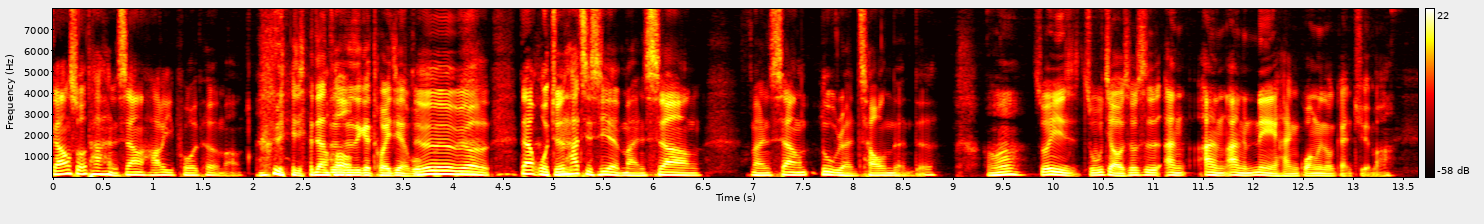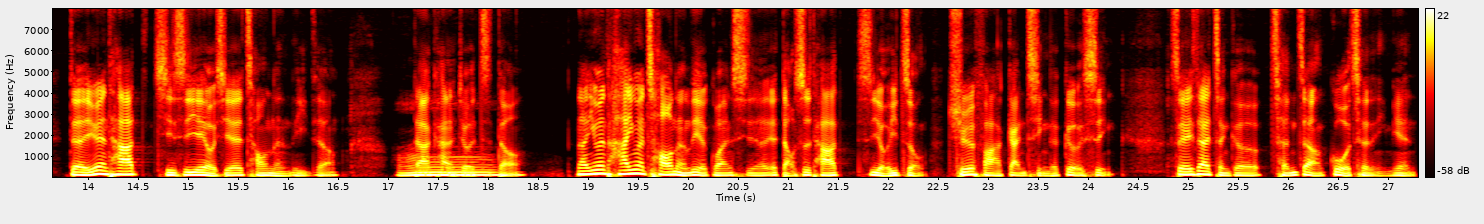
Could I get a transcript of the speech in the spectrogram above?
刚刚说他很像哈利波特吗？这样真的是一个推荐的部分。没有没有但我觉得他其实也蛮像，蛮、嗯、像路人超能的。嗯，所以主角就是暗暗暗内含光那种感觉嘛？对，因为他其实也有些超能力，这样、哦、大家看了就会知道。那因为他因为超能力的关系呢，也导致他是有一种缺乏感情的个性，所以在整个成长过程里面，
